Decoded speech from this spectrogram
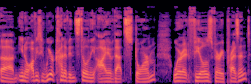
um, you know obviously we are kind of in, still in the eye of that storm where it feels very present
